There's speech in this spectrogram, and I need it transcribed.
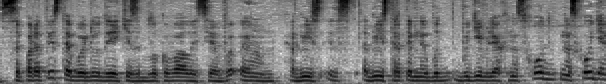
сепаратисти або люди, які заблокувалися в е, адміністративних будівлях на сход на сході,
